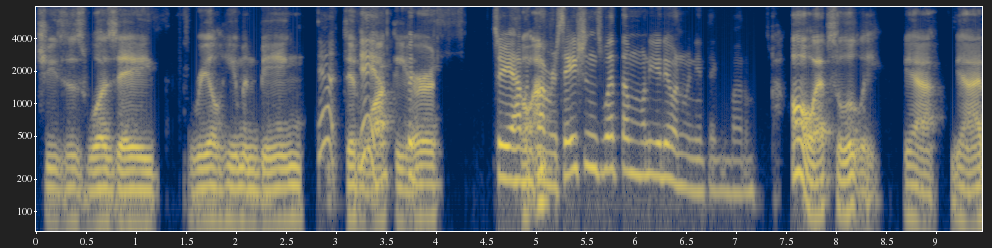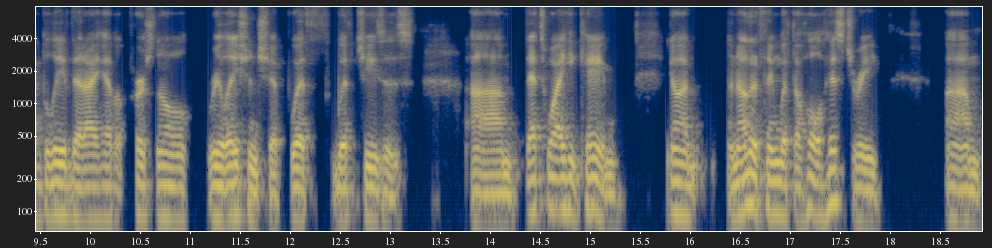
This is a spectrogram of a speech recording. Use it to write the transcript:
jesus was a real human being yeah did yeah, walk yeah. the earth. So you're having oh, conversations I'm, with them? What are you doing when you think about them oh absolutely. Yeah yeah i believe that i have a personal relationship with with jesus. Um, that's why he came. You know another thing with the whole history um,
